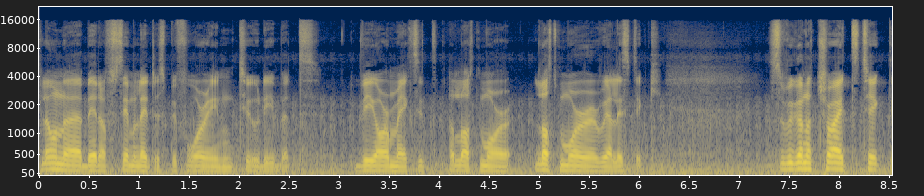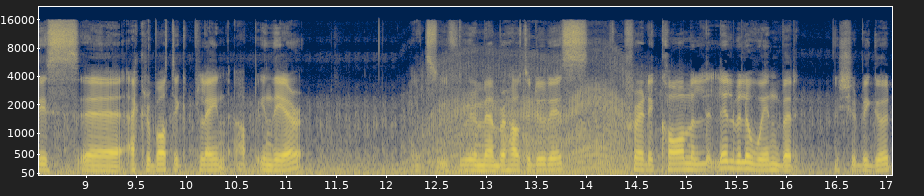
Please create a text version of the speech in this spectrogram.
flown a bit of simulators before in 2D, but VR makes it a lot more, lot more realistic. So we're gonna try to take this uh, acrobatic plane up in the air. Let's see if we remember how to do this. Pretty calm, a little bit of wind, but it should be good.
